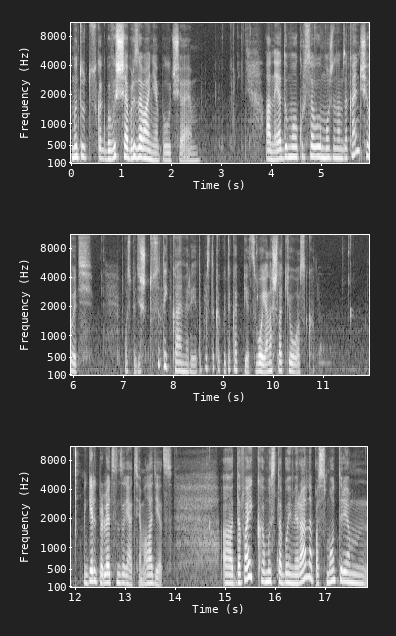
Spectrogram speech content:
Мы тут как бы высшее образование получаем. Ладно, я думаю, курсовую можно нам заканчивать. Господи, что с этой камерой? Это просто какой-то капец. Во, я нашла киоск. Мигель отправляется на занятия, молодец. А, давай-ка мы с тобой, Мирана, посмотрим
